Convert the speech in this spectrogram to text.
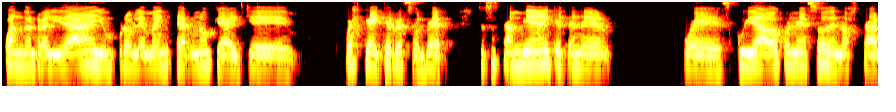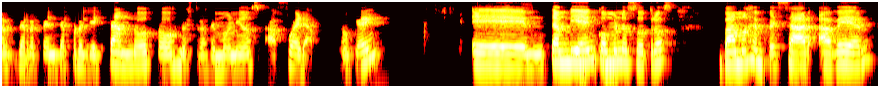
cuando en realidad hay un problema interno que hay que, pues, que hay que resolver. Entonces también hay que tener pues cuidado con eso de no estar de repente proyectando todos nuestros demonios afuera, ¿ok? Em, también como nosotros vamos a empezar a ver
